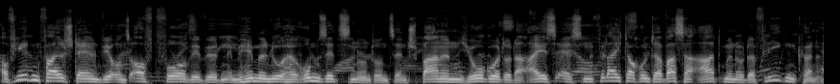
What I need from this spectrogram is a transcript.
Auf jeden Fall stellen wir uns oft vor, wir würden im Himmel nur herumsitzen und uns entspannen, Joghurt oder Eis essen, vielleicht auch unter Wasser atmen oder fliegen können.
